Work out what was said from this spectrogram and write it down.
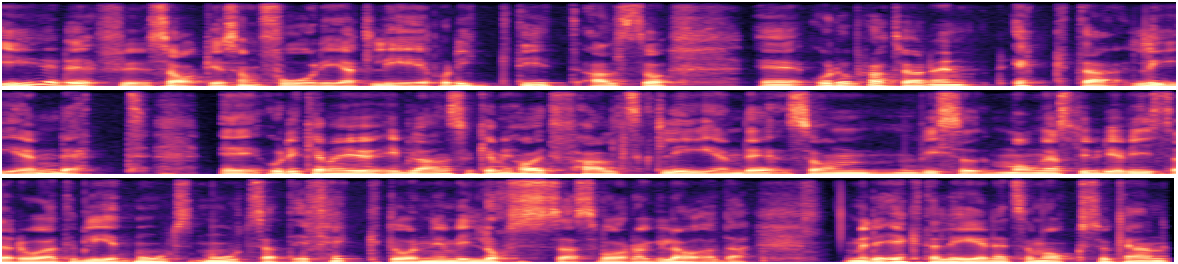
är det för saker som får dig att le på riktigt? Alltså, eh, och då pratar jag om det äkta leendet. Eh, och det kan man ju, ibland så kan vi ha ett falskt leende som vissa, många studier visar då att det blir ett mot, motsatt effekt då när vi låtsas vara glada. Men det äkta leendet som också kan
